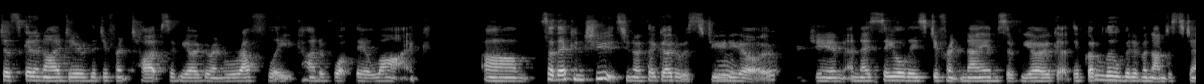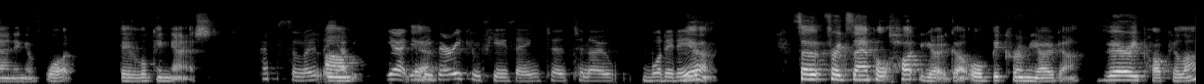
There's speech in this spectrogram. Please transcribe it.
just get an idea of the different types of yoga and roughly kind of what they're like um, so they can choose, you know, if they go to a studio, mm. gym, and they see all these different names of yoga, they've got a little bit of an understanding of what they're looking at. Absolutely. Um, yeah, it can yeah. be very confusing to, to know what it is. Yeah. So, for example, hot yoga or Bikram yoga, very popular.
